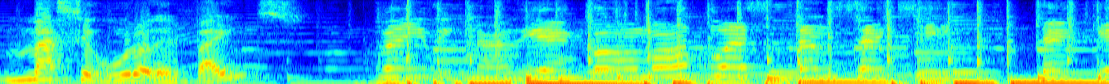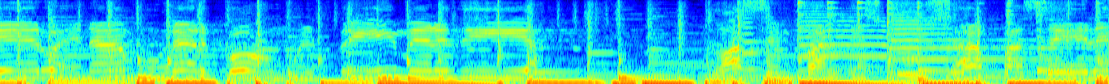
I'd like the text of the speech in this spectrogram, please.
más seguro del país? Baby, nadie como tú es excusas para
